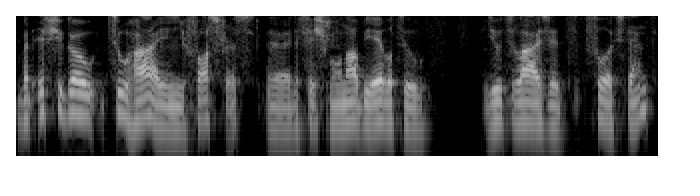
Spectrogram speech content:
But if you go too high in your phosphorus, uh, the fish will not be able to utilize it full extent,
